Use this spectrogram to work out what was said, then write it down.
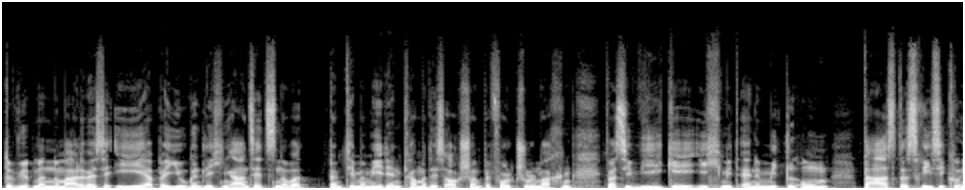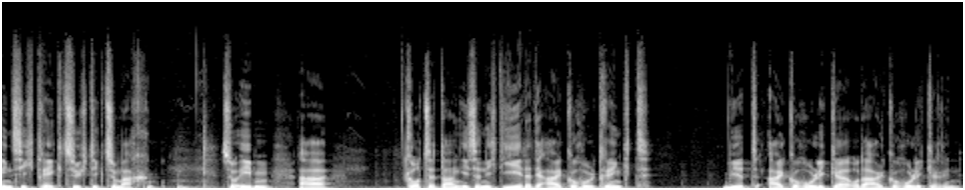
da würde man normalerweise eher bei Jugendlichen ansetzen, aber beim Thema Medien kann man das auch schon bei Volksschulen machen. Quasi, wie gehe ich mit einem Mittel um, das das Risiko in sich trägt, süchtig zu machen? So eben, äh, Gott sei Dank ist ja nicht jeder, der Alkohol trinkt, wird Alkoholiker oder Alkoholikerin.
